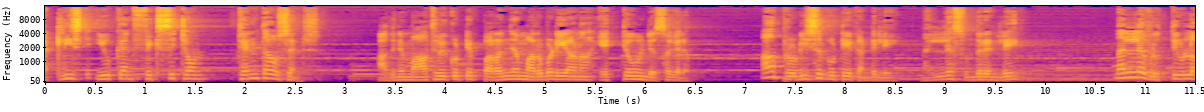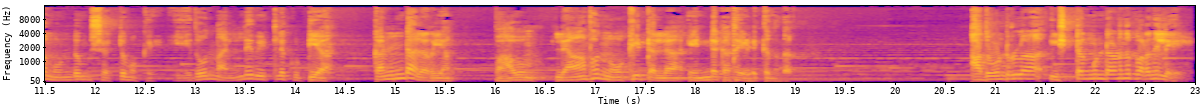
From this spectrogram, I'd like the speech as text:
At least you can fix it on ten thousand അതിന് മാധവിക്കുട്ടി പറഞ്ഞ മറുപടിയാണ് ഏറ്റവും രസകരം. ആ പ്രൊഡ്യൂസർ കുട്ടിയെ കണ്ടില്ലേ? നല്ല സുന്ദരനല്ലേ? നല്ല വൃത്തിയുള്ള മുണ്ടും ഷർട്ടുമൊക്കെ ഏതോ നല്ല വീട്ടിലെ കുട്ടിയാ. കണ്ടാലറിയാം. പാവം ലാഭം നോക്കിയിട്ടല്ല എന്റെ കഥ എടുക്കുന്നത്. അതുകൊണ്ടുള്ള ഇഷ്ടം കൊണ്ടാണെന്ന് പറഞ്ഞില്ലേ?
